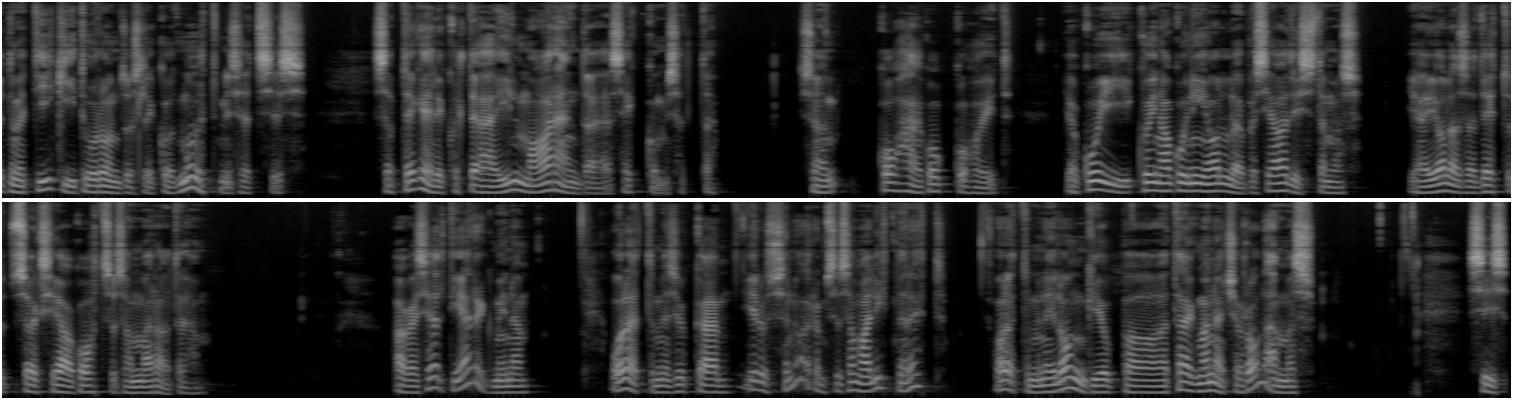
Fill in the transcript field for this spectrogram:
ütleme, digiturunduslikud mõõtmised siis saab tegelikult teha ilma arendaja sekkumiseta. see on kohe kokkuhoid ja kui, kui nagunii olla juba seadistamas ja ei ole seda tehtud, see oleks hea koht see samm ära teha. Aga sealt järgmine, oletame niisugune ilus stsenaarium, seesama lihtne leht, oletame, neil ongi juba tag manager olemas, siis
